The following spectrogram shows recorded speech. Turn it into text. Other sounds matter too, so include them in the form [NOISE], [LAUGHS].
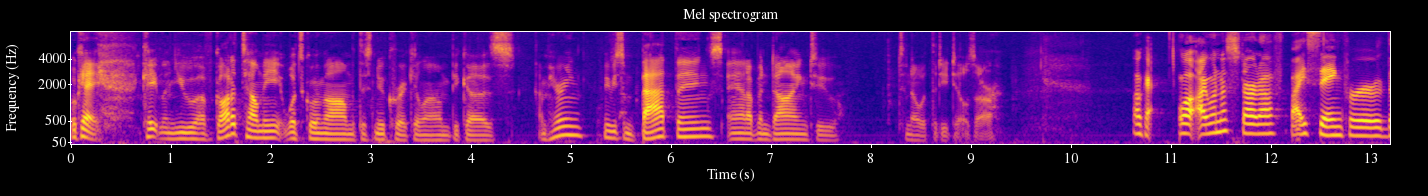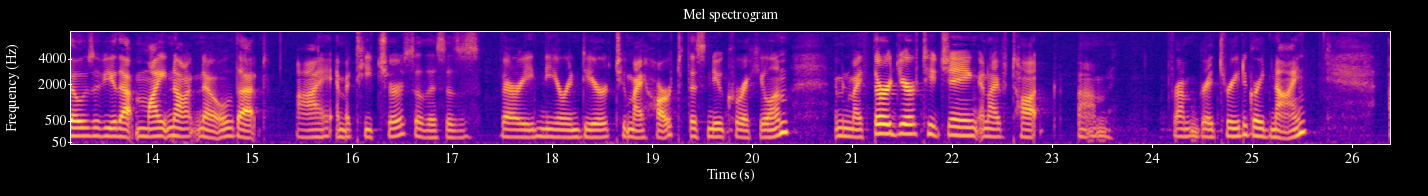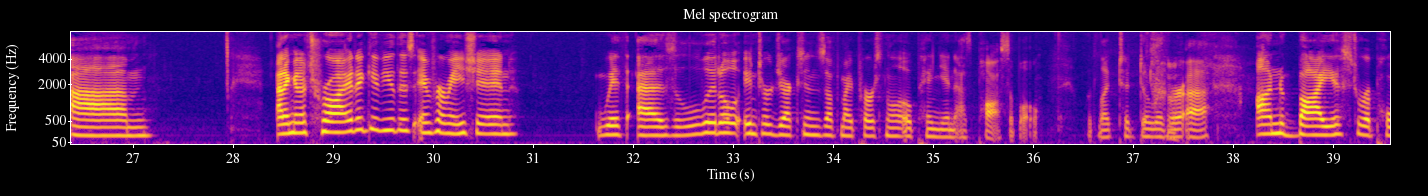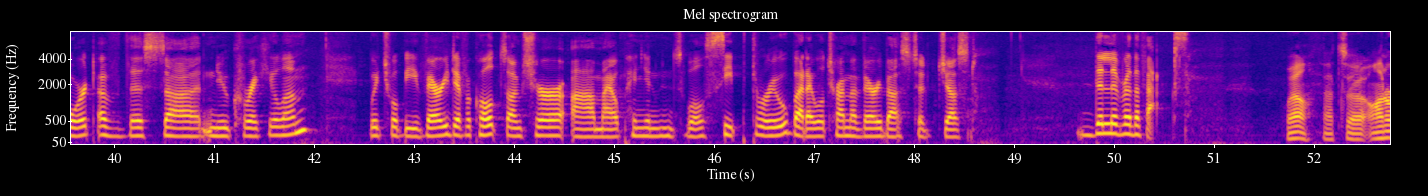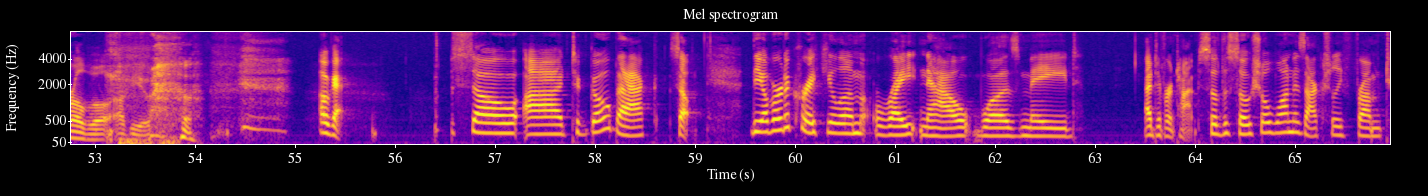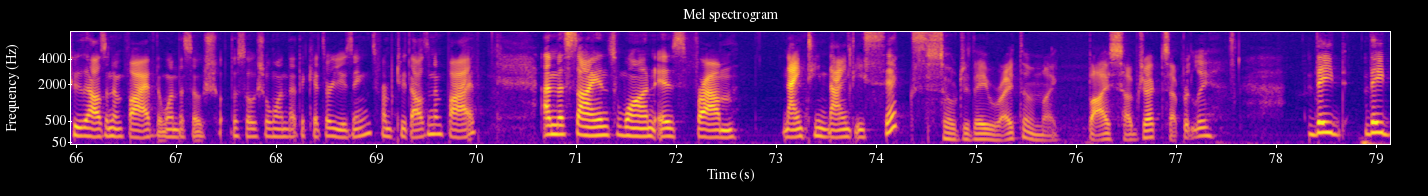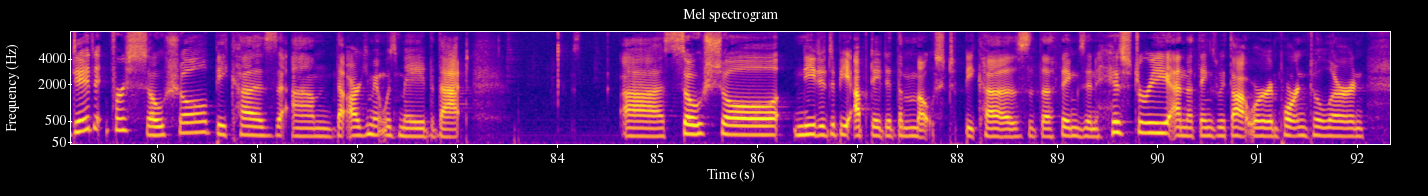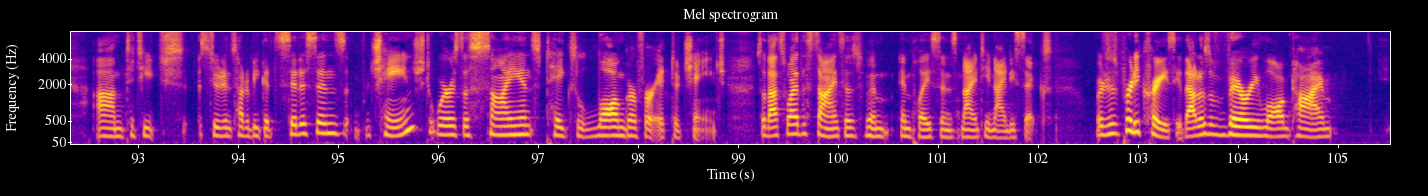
Okay, Caitlin, you have got to tell me what's going on with this new curriculum because I'm hearing maybe some bad things, and I've been dying to to know what the details are. Okay. Well, I want to start off by saying for those of you that might not know that I am a teacher, so this is very near and dear to my heart, this new curriculum. I'm in my third year of teaching, and I've taught um, from grade three to grade nine. Um, and I'm going to try to give you this information with as little interjections of my personal opinion as possible. Would like to deliver [LAUGHS] a unbiased report of this uh, new curriculum, which will be very difficult. So I'm sure uh, my opinions will seep through, but I will try my very best to just deliver the facts. Well, that's uh, honorable of you. [LAUGHS] Okay. So, uh, to go back, so the Alberta curriculum right now was made at different times. So the social one is actually from 2005, the one the social the social one that the kids are using is from 2005, and the science one is from 1996. so, do they write them like by subject separately? They they did for social because um, the argument was made that uh, social needed to be updated the most because the things in history and the things we thought were important to learn um, to teach students how to be good citizens changed, whereas the science takes longer for it to change. So that's why the science has been in place since 1996, which is pretty crazy. That is a very long time.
